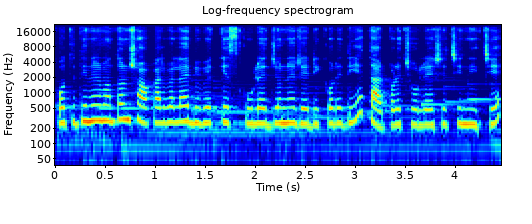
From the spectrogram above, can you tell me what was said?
প্রতিদিনের মতন সকালবেলায় বিবেককে স্কুলের জন্য রেডি করে দিয়ে তারপরে চলে এসেছি নিচে।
